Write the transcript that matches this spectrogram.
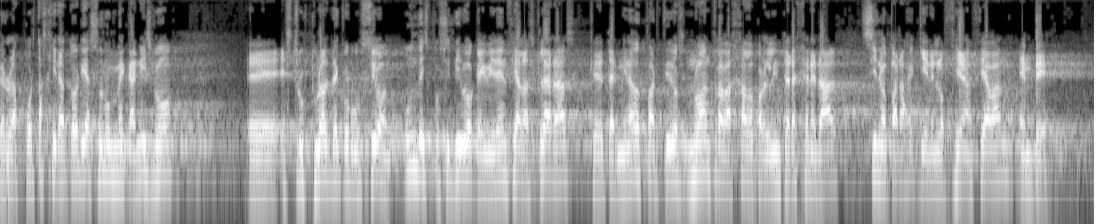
pero las puertas giratorias son un mecanismo eh, estructural de corrupción, un dispositivo que evidencia a las claras que determinados partidos no han trabajado para el interés general, sino para quienes los financiaban en B.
